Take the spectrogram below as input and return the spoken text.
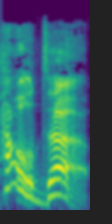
Hold up.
